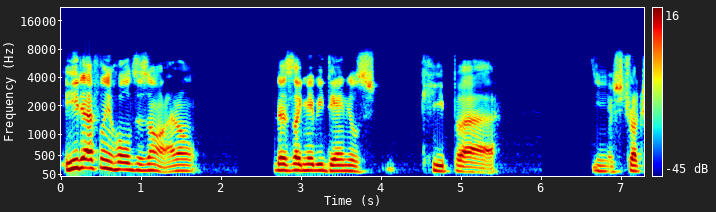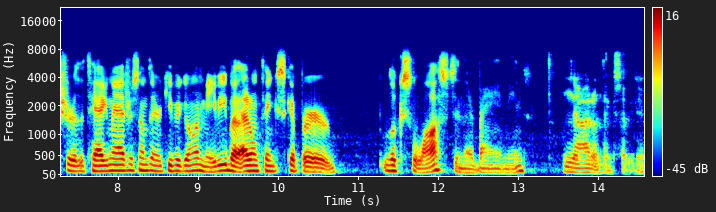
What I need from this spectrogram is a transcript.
He definitely holds his own. I don't. Does like maybe Daniels keep uh you know structure of the tag match or something or keep it going maybe, but I don't think Skipper looks lost in there by any means. No, I don't think so either.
